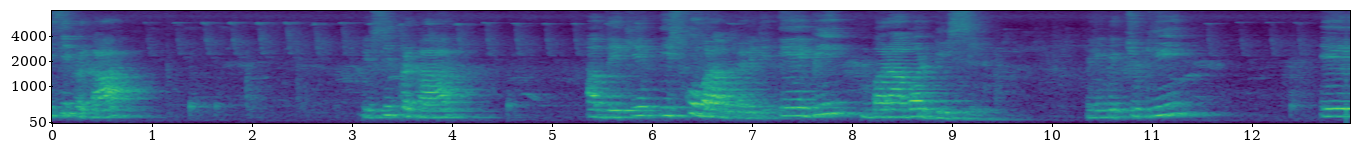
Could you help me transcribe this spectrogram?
इसी प्रकार इसी प्रकार अब देखिए, इसको बराबर कर लीजिए ए बी बराबर बी सी चूँकि ए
